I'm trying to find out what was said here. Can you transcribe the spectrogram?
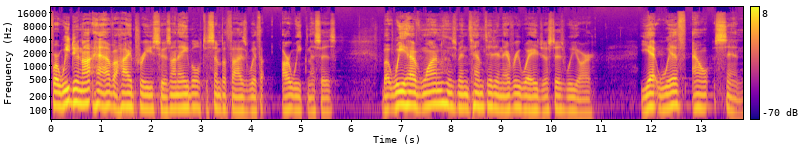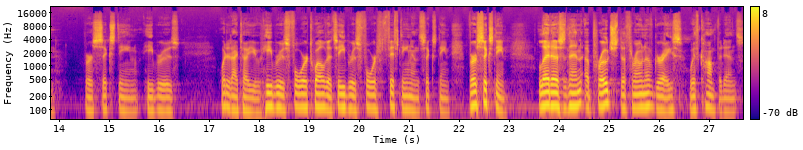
For we do not have a high priest who is unable to sympathize with our weaknesses, but we have one who's been tempted in every way just as we are, yet without sin. Verse 16, Hebrews what did I tell you? Hebrews 4:12, it's Hebrews 4:15 and 16. Verse 16. Let us then approach the throne of grace with confidence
